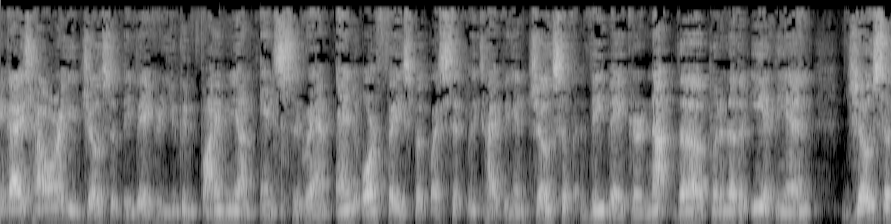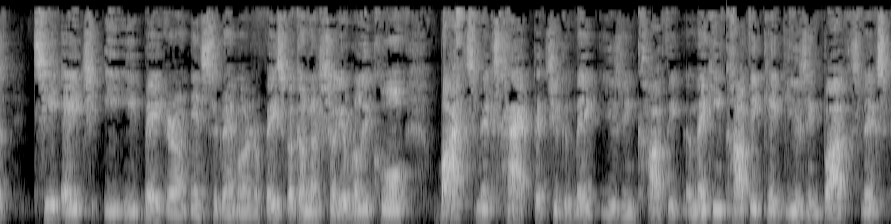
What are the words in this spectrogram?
Hey guys, how are you? Joseph the Baker. You can find me on Instagram and or Facebook by simply typing in Joseph the Baker, not the, put another E at the end, Joseph T H E E Baker on Instagram or on Facebook. I'm going to show you a really cool box mix hack that you can make using coffee, uh, making coffee cake using box mix.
